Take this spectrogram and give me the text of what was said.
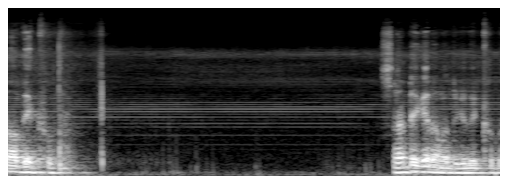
ਤਾਂ ਦੇਖੋ। 11:30 ਵਜੇ ਗਏ, ਦੇਖੋ।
